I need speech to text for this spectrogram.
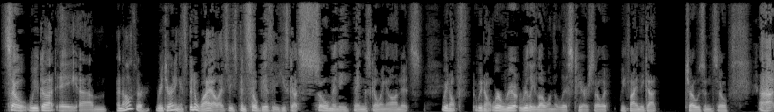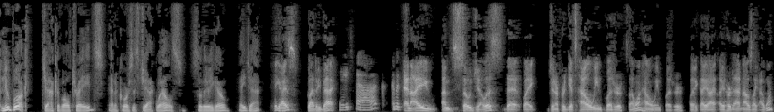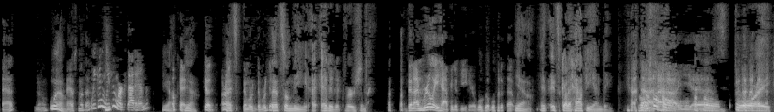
So we've got a, um, an author returning. It's been a while. As He's been so busy. He's got so many things going on. It's, we don't, we don't, we're re- really low on the list here. So it, we finally got chosen. So, uh, new book, Jack of all trades. And of course it's Jack Wells. So there you go. Hey, Jack. Hey guys, glad to be back. Hey, Jack. And I, I'm so jealous that like Jennifer gets Halloween pleasure because I want Halloween pleasure. Like I, I, I heard that and I was like, I want that. You know, Well, Can I have some of that. We can we can work that in. yeah. Okay. Yeah. Good. All right. That's- then we're then we're good. That's on the uh, edited version. then I'm really happy to be here. We'll go. We'll put it that way. Yeah. It, it's got a happy ending. Yes. Oh, boy.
